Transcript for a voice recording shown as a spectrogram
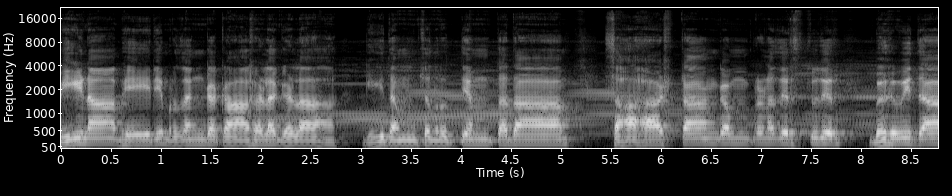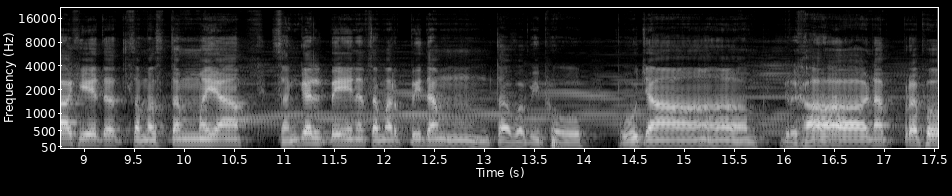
വീണാഭേരി മൃദംഗകാഹളകള ഗീതം ച നൃത്യം തഥാ സാഷ്ടാംഗം പ്രണതിർസ്തുതിർ ബഹുവിധാഹ്യേതത് സമസ്തം മയാ സങ്കൽപ്പേന സമർപ്പിതം തവ വിഭോ പൂജാം ഗൃഹാണ പ്രഭോ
